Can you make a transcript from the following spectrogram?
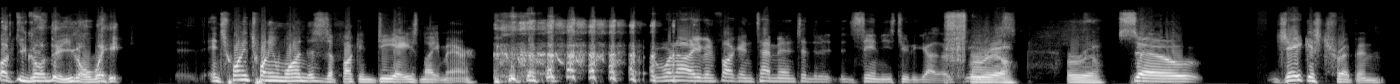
fuck you gonna do? You gonna wait? in 2021, this is a fucking DA's nightmare. We're not even fucking 10 minutes into seeing these two together. For real. For real. So Jake is tripping.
